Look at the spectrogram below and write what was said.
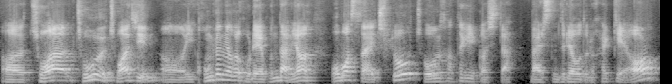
어, 좋아, 좋은, 좋아진 어, 이 공격력을 고려해 본다면 오버사이즈도 좋은 선택일 것이다 말씀드려보도록 할게요.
